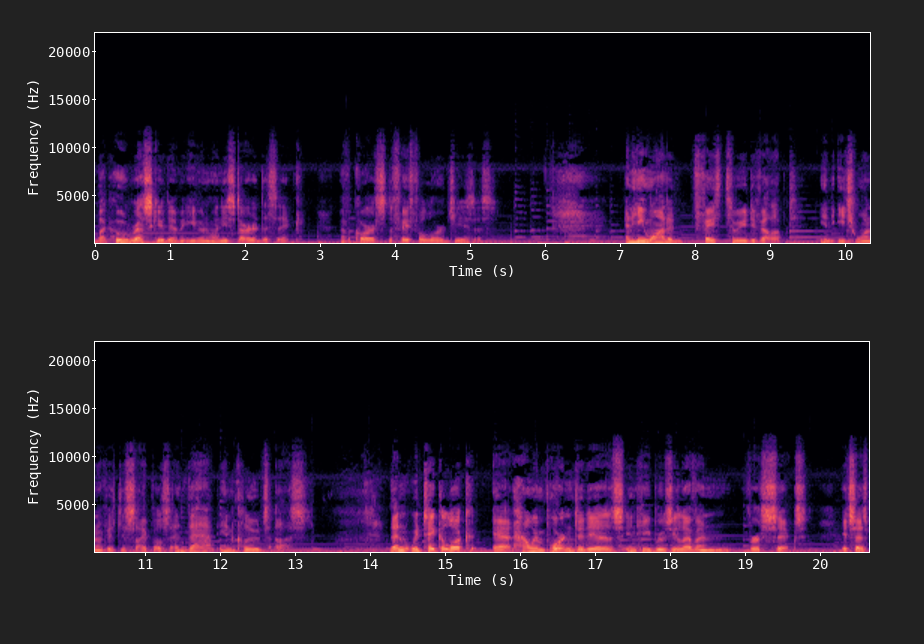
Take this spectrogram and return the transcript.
But who rescued him even when he started to sink? Of course, the faithful Lord Jesus. And he wanted faith to be developed in each one of his disciples, and that includes us. Then we take a look at how important it is in Hebrews 11, verse 6. It says,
